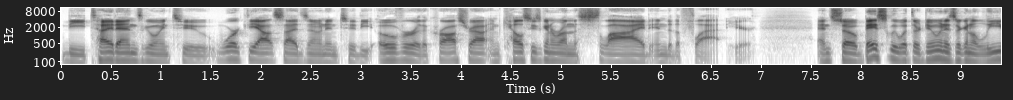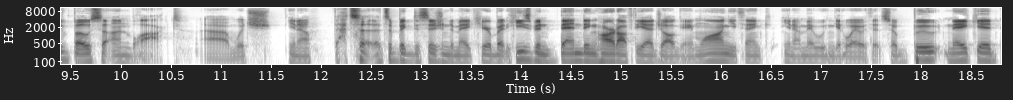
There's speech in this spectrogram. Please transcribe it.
The tight end's going to work the outside zone into the over or the cross route, and Kelce's going to run the slide into the flat here. And so basically, what they're doing is they're going to leave Bosa unblocked, uh, which you know that's a that's a big decision to make here. But he's been bending hard off the edge all game long. You think you know maybe we can get away with it? So boot naked.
